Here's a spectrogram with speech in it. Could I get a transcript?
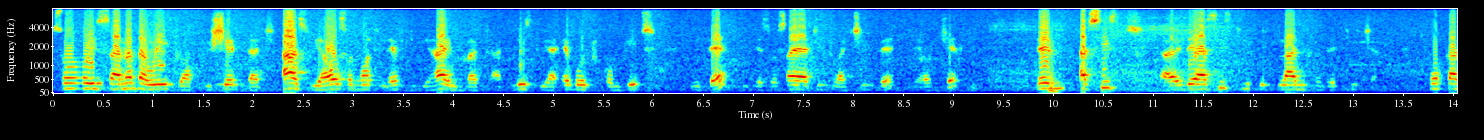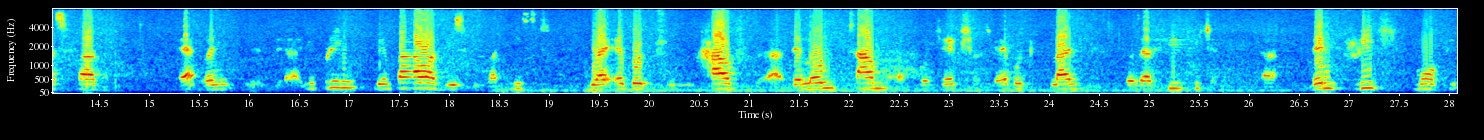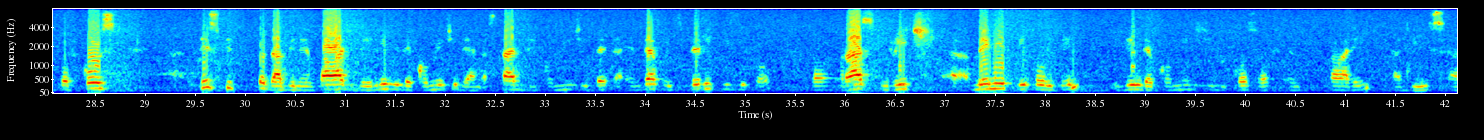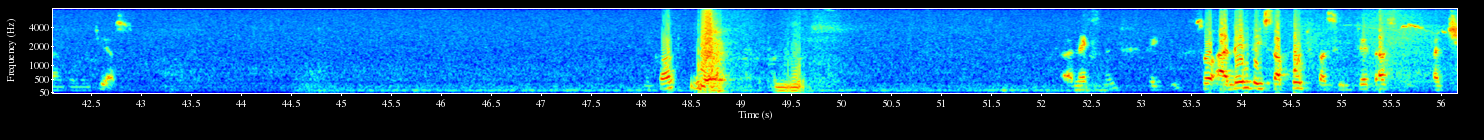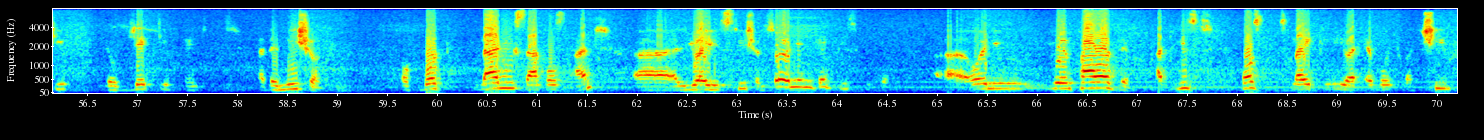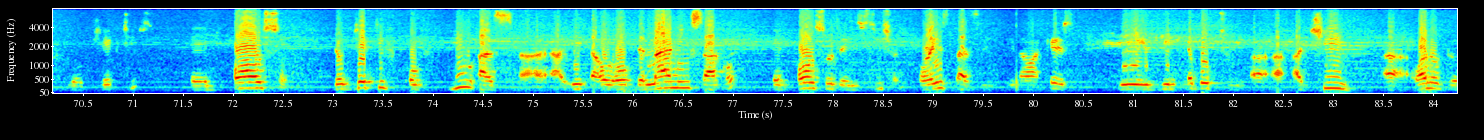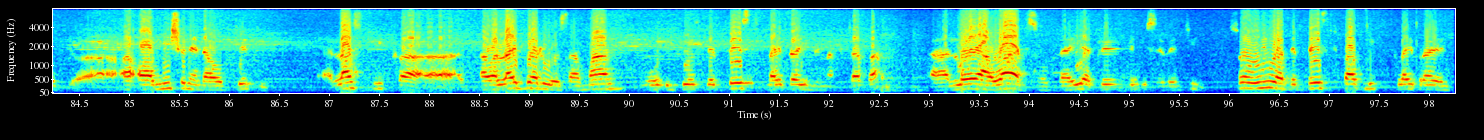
So it's another way to appreciate that us, we are also not left behind, but at least we are able to compete with the, with the society to achieve the, the objective. Then assist, uh, they assist you to plan for the future. Focus further. Yeah? When uh, you bring, you empower these people, at least you are able to have uh, the long-term projections. Are able to plan for the future. Uh, then reach more people. Of course, uh, these people that have been empowered, they live in the community, they understand the community better, and therefore it's very easy for, for us to reach uh, many people within within the community because of empowering uh, these volunteers. Yeah. Slide. Thank you. So, and then they support facilitators to achieve the objective and the mission of both learning circles and uh, your institution. So, when you engage these people, uh, when you, you empower them, at least most likely you are able to achieve your objectives and also the objective of you as uh, uh of the learning circle and also the institution. For instance, in our case, we've been able to uh, uh achieve uh, one of the, uh, our mission and our objective. Uh, last week, uh, our library was among, it was the best library in the Maktaba Lawyer Awards of the year 2017. So we were the best public library and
